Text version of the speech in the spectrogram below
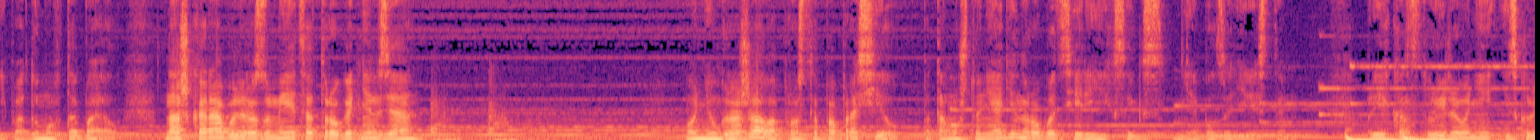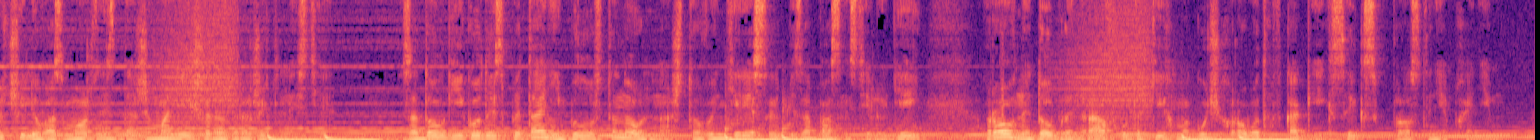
И, подумав, добавил, «Наш корабль, разумеется, трогать нельзя». Он не угрожал, а просто попросил, потому что ни один робот серии XX не был задиристым. при их конструировании исключили возможность даже малейшей раздражительности. За долгие годы испытаний было установлено, что в интересах безопасности людей ровный добрый нрав у таких могучих роботов, как XX, просто необходим.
